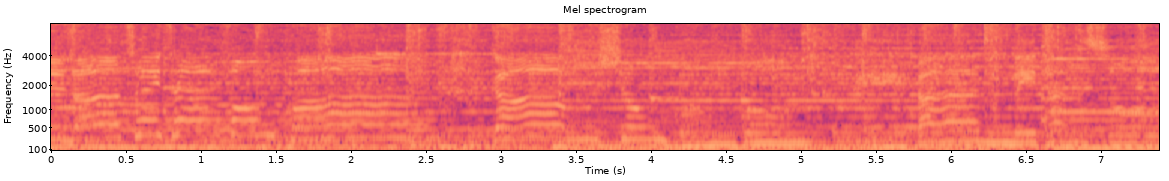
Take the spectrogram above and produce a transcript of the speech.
城市的璀璨风光，高雄广播陪伴你探索。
